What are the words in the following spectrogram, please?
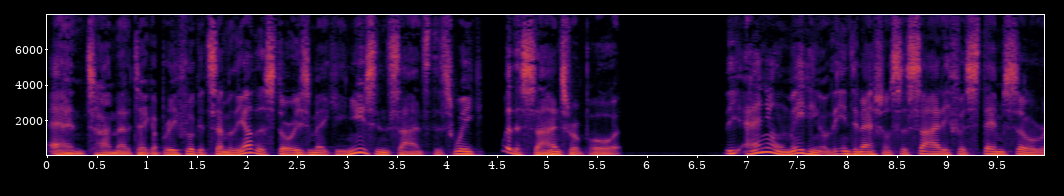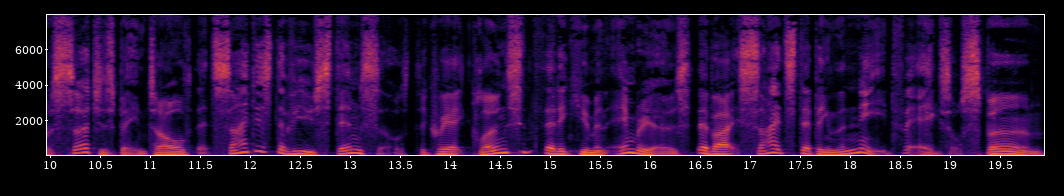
And time now to take a brief look at some of the other stories making news in science this week with a science report. The annual meeting of the International Society for Stem Cell Research has been told that scientists have used stem cells to create cloned synthetic human embryos, thereby sidestepping the need for eggs or sperm.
